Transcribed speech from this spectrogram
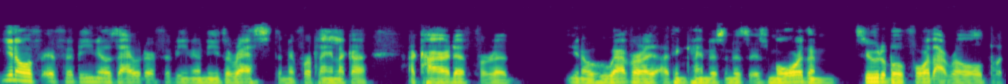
you know, if, if Fabinho's out or if Fabinho needs a rest and if we're playing like a, a Cardiff or a, you know, whoever, I, I think Henderson is, is more than suitable for that role. But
